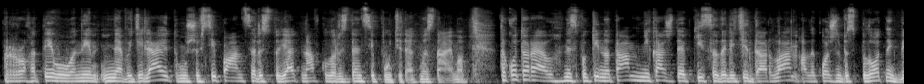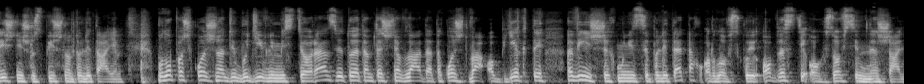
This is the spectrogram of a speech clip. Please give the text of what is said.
прерогативу вони не виділяють, тому що всі панцири стоять навколо резиденції Путіна, як ми знаємо. Так от Орел неспокійно там. Не кожна птиця долетить до Орла, але кожен безпілотник більш ніж успішно долітає. Було пошкоджено дві будівлі місті Орел, звітує тамтешня влада. а Також два об'єкти в інших муніципалітетах Орловської області. Ох, зовсім не жаль.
